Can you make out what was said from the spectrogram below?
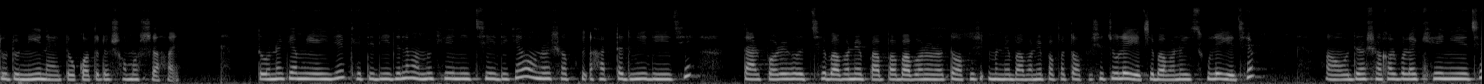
দুটো নিয়ে নেয় তো কতটা সমস্যা হয়। তো ওনাকে আমি এই যে খেতে দিয়ে দিলাম আমি খেয়ে নিচ্ছি এদিকে। ওনার সব হাতটা ধুয়ে দিয়েছি। তারপরে হচ্ছে বাবানের পাপা বাবান তো অফিস মানে বাবানের পাপা তো অফিসে চলে গেছে, বাবানও স্কুলে গেছে। ওদের সকালবেলায় খেয়ে নিয়েছে।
